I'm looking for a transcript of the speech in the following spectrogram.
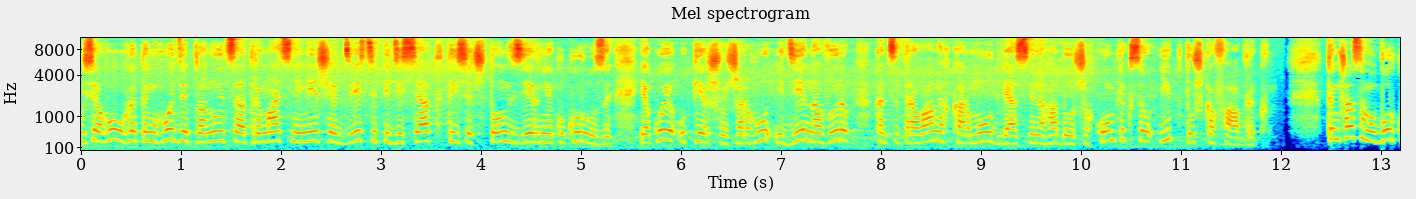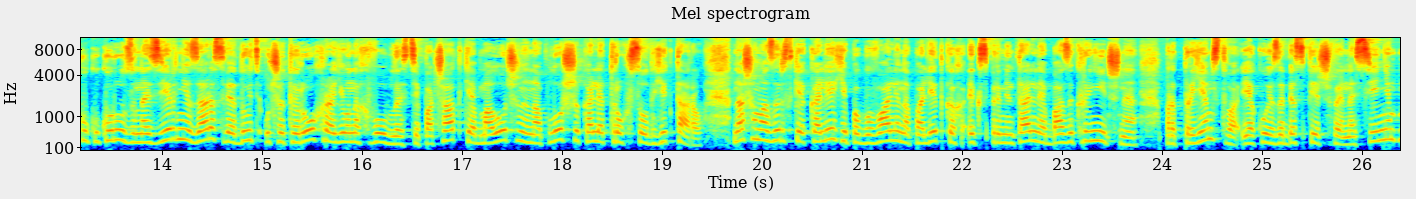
Усяго ў гэтым годзе плануецца атрымаць не менш як 250 тысяч тонн зерня кукурузы, якое ў першую чаргу ідзе на выраб канцэнтраваных кармоў для свінагадочых комплексаў і птушкафабрык. Тым часам уборку кукурузы на зерне зараз вядуць у чатырох раёнах вобласці. Пачаткі абмалочаны на плошчы каля 300 гектараў. Нашы мазырскія калегі пабывалі на палетках эксперыментальнай базы крынічная, прадпрыемства, якое забяспечвае насеннем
